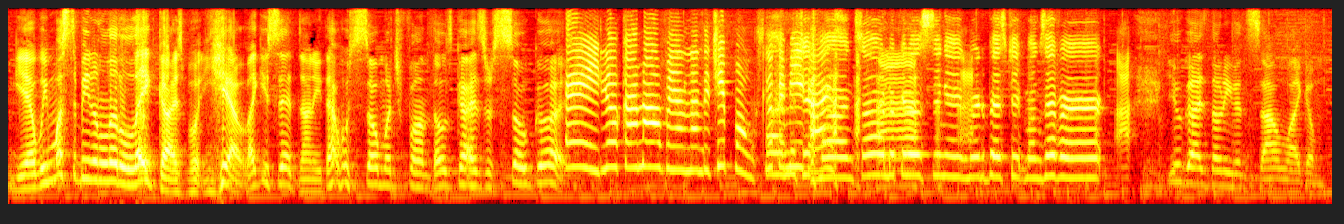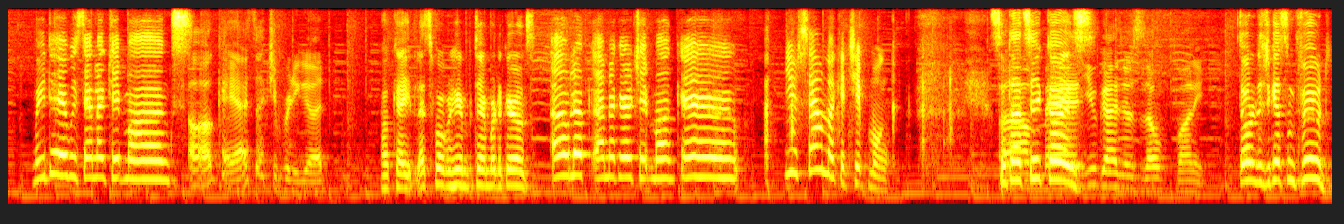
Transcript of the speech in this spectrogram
Yeah, we must have been a little late, guys, but yeah, like you said, Donnie, that was so much fun. Those guys are so good. Hey, look, I'm Alvin and the Chipmunks. Look at me, guys. Oh, look at us singing. We're the best chipmunks ever. Ah, you guys don't even sound like them. We do. We sound like chipmunks. Oh, okay, that's actually pretty good. Okay, let's go over here and pretend we're the girls. Oh, look, I'm a girl chipmunk. Oh. You sound like a chipmunk. So that's Oh, it, man, guys. You guys are so funny. Donna, did you get some food?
